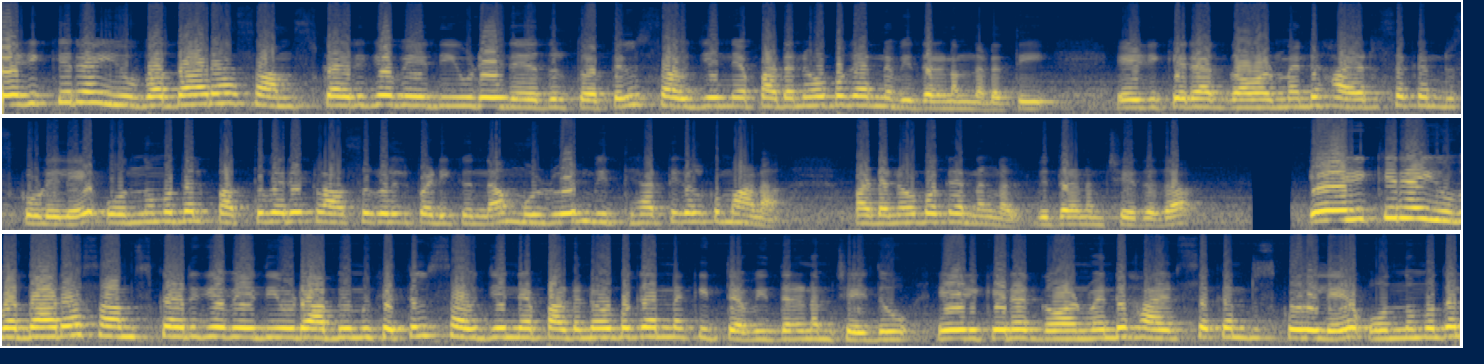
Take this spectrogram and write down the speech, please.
ഏഴിക്കര യുവതാര സാംസ്കാരിക വേദിയുടെ നേതൃത്വത്തിൽ സൗജന്യ പഠനോപകരണ വിതരണം നടത്തി. ഏഴിക്കര ഗവൺമെന്റ് ഹയർ സെക്കൻഡറി സ്കൂളിലെ ഒന്നു മുതൽ പത്ത് വരെ ക്ലാസുകളിൽ പഠിക്കുന്ന മുഴുവൻ വിദ്യാർത്ഥികൾക്കുമാണ് പഠനോപകരണങ്ങൾ വിതരണം ചെയ്തത്. ഏഴിക്കര യുവതാര സാംസ്കാരിക വേദിയുടെ ആഭിമുഖ്യത്തിൽ സൗജന്യ പഠനോപകരണ കിറ്റ് വിതരണം ചെയ്തു. ഏഴിക്കര ഗവൺമെന്റ് ഹയർ സെക്കൻഡറി സ്കൂളിലെ ഒന്നു മുതൽ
